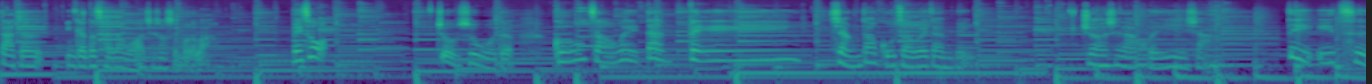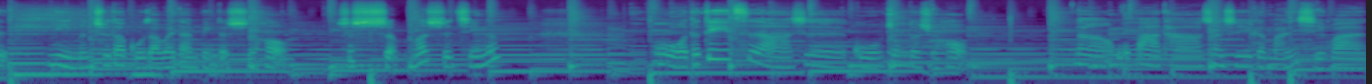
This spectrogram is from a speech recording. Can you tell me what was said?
大家应该都猜到我要介绍什么了吧？没错，就是我的古早味蛋饼。讲到古早味蛋饼，就要先来回忆一下。第一次你们吃到古早味蛋饼的时候是什么时期呢？我的第一次啊是国中的时候。那我爸他算是一个蛮喜欢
